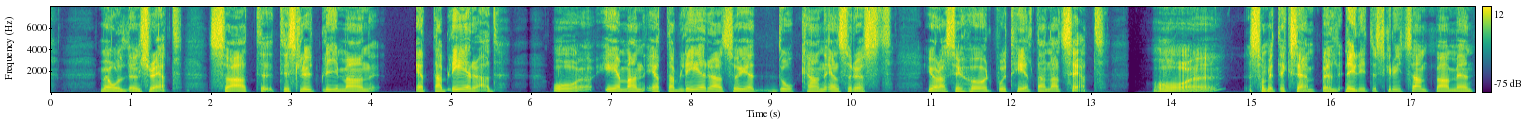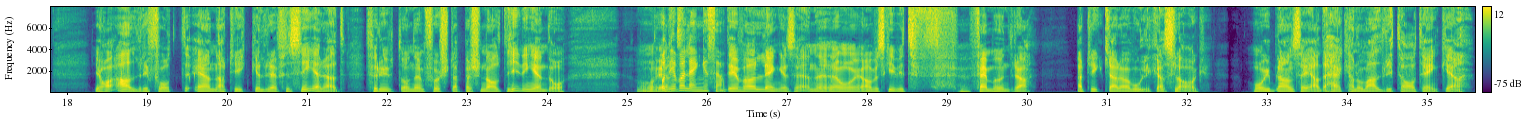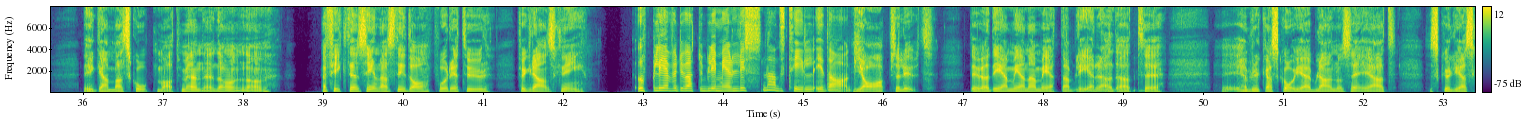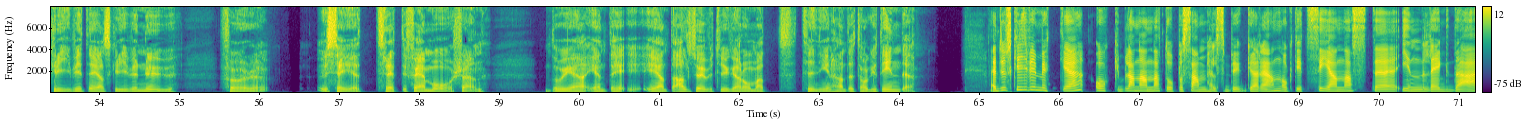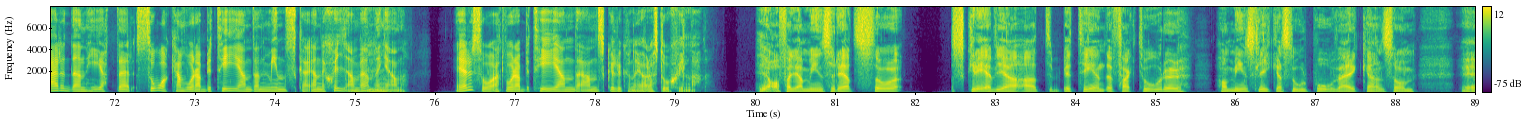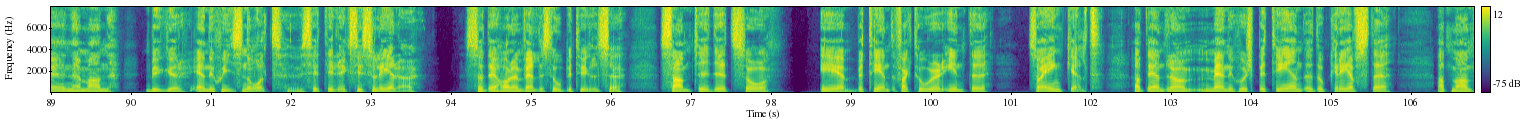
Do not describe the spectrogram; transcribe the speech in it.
med ålderns rätt så att till slut blir man etablerad. Och är man etablerad så är, då kan ens röst göra sig hörd på ett helt annat sätt. Och eh, Som ett exempel, det är lite skrytsamt men jag har aldrig fått en artikel refuserad förutom den första personaltidningen då. Och, och det var länge sedan? Det var länge sedan och jag har väl skrivit 500 artiklar av olika slag. Och ibland säger jag det här kan de aldrig ta, tänker jag. Det är gammal skåpmat. Men de, de, jag fick den senaste idag på retur för granskning. Upplever du att du blir mer lyssnad till idag? Ja, absolut. Det var det jag menar med etablerad. Att, eh, jag brukar skoja ibland och säga att skulle jag skrivit det jag skriver nu för, vi säger 35 år sedan, då är jag, inte, är jag inte alls övertygad om att tidningen hade tagit in det. Eh, du skriver mycket och bland annat då på Samhällsbyggaren och ditt senaste inlägg där, den heter Så kan våra beteenden minska energianvändningen. Mm. Är det så att våra beteenden skulle kunna göra stor skillnad? Ja, för jag minns rätt så skrev jag att beteendefaktorer har minst lika stor påverkan som eh, när man bygger energisnålt, det vill säga tilläggsisolerar. Så det har en väldigt stor betydelse. Samtidigt så är beteendefaktorer inte så enkelt. Att ändra människors beteende, då krävs det att man,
